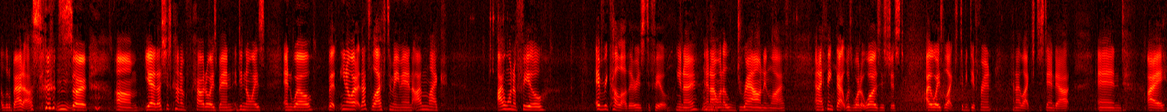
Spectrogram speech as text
a little badass. Mm. so, um, yeah, that's just kind of how it always been. It didn't always end well, but you know what? That's life to me, man. I'm like, I want to feel every color there is to feel, you know, and I mm-hmm. want to drown in life. And I think that was what it was. Is just I always liked to be different, and I liked to stand out, and I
